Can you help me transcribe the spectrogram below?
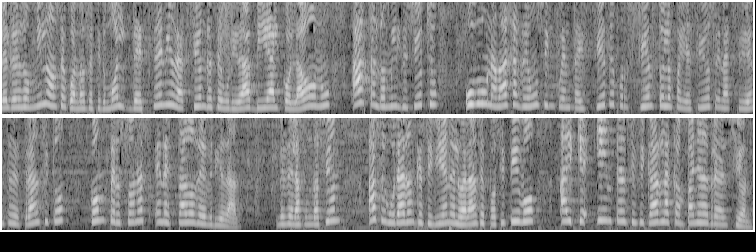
Desde el 2011, cuando se firmó el Decenio de Acción de Seguridad Vial con la ONU, hasta el 2018 hubo una baja de un 57% en los fallecidos en accidentes de tránsito con personas en estado de ebriedad. Desde la Fundación aseguraron que si bien el balance es positivo, hay que intensificar las campañas de prevención.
